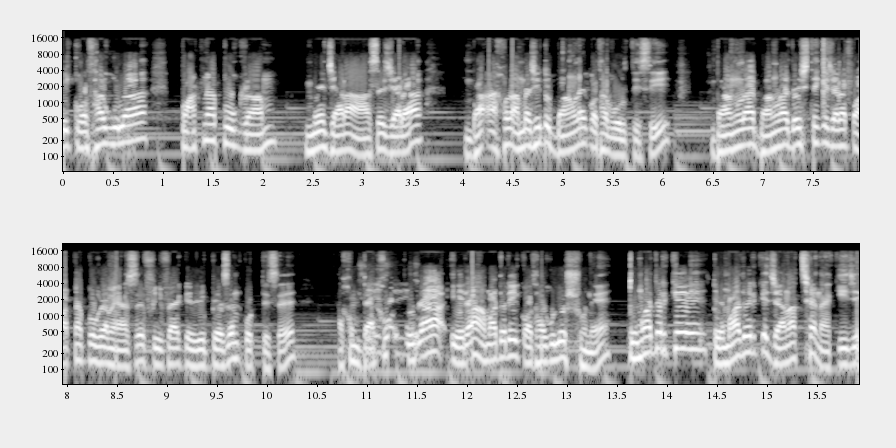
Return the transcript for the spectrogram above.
এই কথাগুলা পার্টনার প্রোগ্রাম মে যারা আছে যারা এখন আমরা যেহেতু বাংলায় কথা বলতেছি বাংলায় বাংলাদেশ থেকে যারা পার্টনার প্রোগ্রামে আছে ফ্রি ফায়ারকে রিপ্রেজেন্ট করতেছে এখন দেখো এরা এরা আমাদের এই কথাগুলো শুনে তোমাদেরকে তোমাদেরকে জানাচ্ছে নাকি যে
